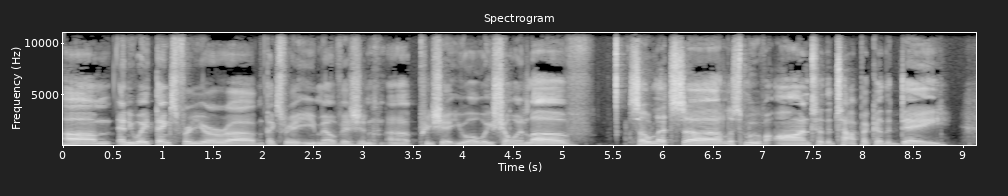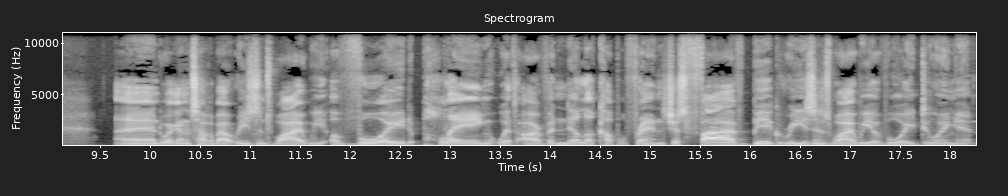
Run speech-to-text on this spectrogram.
Um. Anyway, thanks for your uh, thanks for your email, Vision. Uh, appreciate you always showing love. So let's uh let's move on to the topic of the day, and we're going to talk about reasons why we avoid playing with our vanilla couple friends. Just five big reasons why we avoid doing it.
